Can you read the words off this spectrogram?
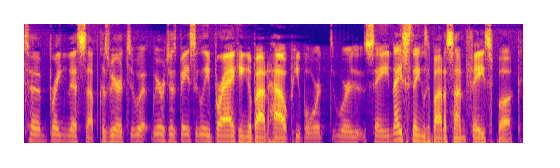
to bring this up because we were to, we were just basically bragging about how people were were saying nice things about us on Facebook.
